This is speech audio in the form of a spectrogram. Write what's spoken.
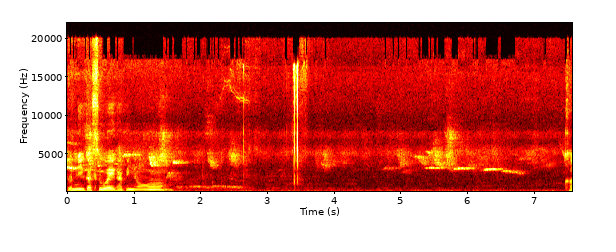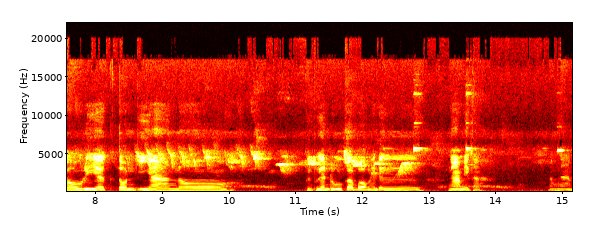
ต้นนี้ก็สวยค่ะพี่น้อง เขาเรียกต้นอีหยางเนาะเพื่อนๆรู้ก็บอกให้เด้องามเลยค่ะงามงาม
